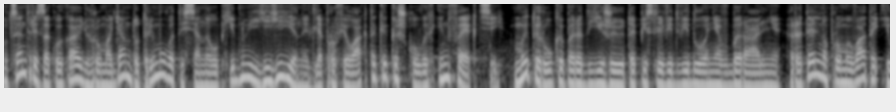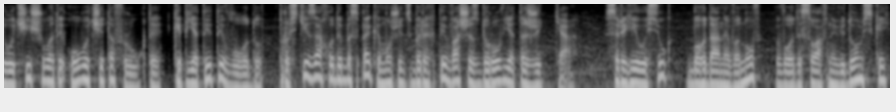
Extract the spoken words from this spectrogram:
У центрі закликають громадян дотримуватися необхідної гігієни для профілактики кишкових інфекцій, мити руки перед їжею та після відвідування вбиральні, ретельно промивати і очищувати овочі та фрукти, кип'ятити воду. Прості заходи безпеки можуть зберегти ваше здоров'я та життя. Сергій Осюк, Богдан Іванов, Владислав Невідомський.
